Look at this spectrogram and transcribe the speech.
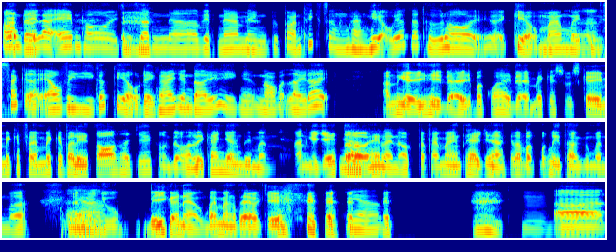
không đấy là em thôi. Chứ dân uh, Việt Nam mình cứ toàn thích dùng hàng hiệu biết các thứ thôi. Lại kiểu mang mấy túi sách LV các kiểu để ngay trên đấy thì nó vẫn lấy đấy anh nghĩ thì để bất quá thì để mấy cái suitcase mấy cái mấy cái vali to thôi chứ còn đồ hành lý cá nhân thì mình anh nghĩ giấy tờ yeah. Dạ. hay là nào phải phải mang theo chứ hả cái đó vật bất ly thân của mình mà yeah. anh nghĩ dạ. dù bí cỡ nào cũng phải mang theo chứ yeah. Dạ. ừ. uh,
